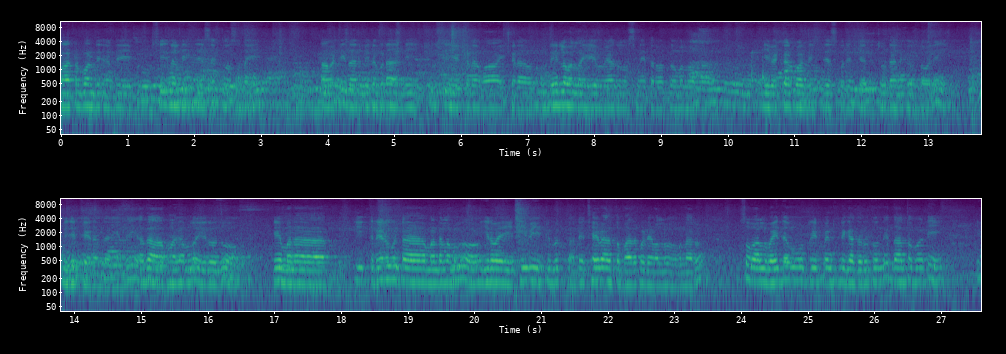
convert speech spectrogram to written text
వాటర్ బాండ్ అంటే ఇప్పుడు సీజనల్ డిసీజెస్ ఎక్కువ వస్తున్నాయి. కాబట్టి దాని మీద కూడా అన్ని చూసి ఎక్కడ వా ఇక్కడ నీళ్ళ వల్ల ఏ వ్యాధులు వస్తున్నాయి తర్వాత దోమల వల్ల ఈ వెక్టర్ బాండ్ డిసీజెస్ గురించి అన్ని చూడడానికి వస్తామని విజిట్ చేయడం జరిగింది. అది ఆ భాగంలో ఈరోజు ఈ మన ఈ రేణుగుంట మండలంలో ఇరవై టీవీ ట్యూబ్ అంటే క్షయవ్యాధితో బాధపడే వాళ్ళు ఉన్నారు. సో వాళ్ళ వైద్యము ట్రీట్మెంట్ ఫ్రీగా జరుగుతుంది. దాంతోపాటు ఈ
